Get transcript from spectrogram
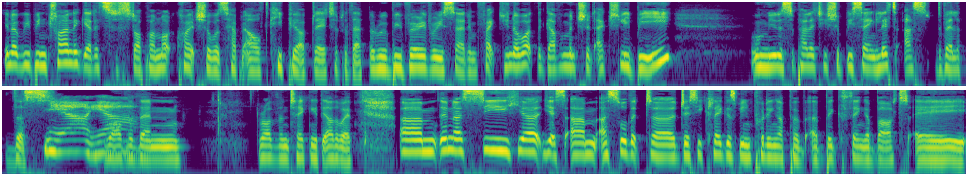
you know, we've been trying to get it to stop. I'm not quite sure what's happening. I'll keep you updated with that, but we'll be very, very sad. In fact, you know what? The government should actually be, or municipality should be saying, let us develop this. Yeah, yeah. Rather than, rather than taking it the other way. Um, then I see here, yes, um, I saw that uh, Jesse Clegg has been putting up a, a big thing about a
